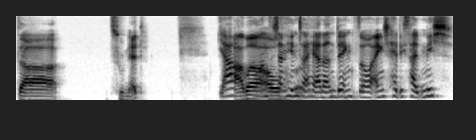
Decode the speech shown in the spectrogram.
da zu nett ja, aber man auch, sich dann hinterher dann denkt, so, eigentlich hätte ich es halt nicht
